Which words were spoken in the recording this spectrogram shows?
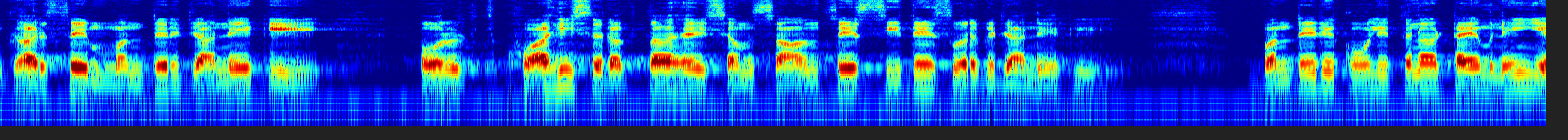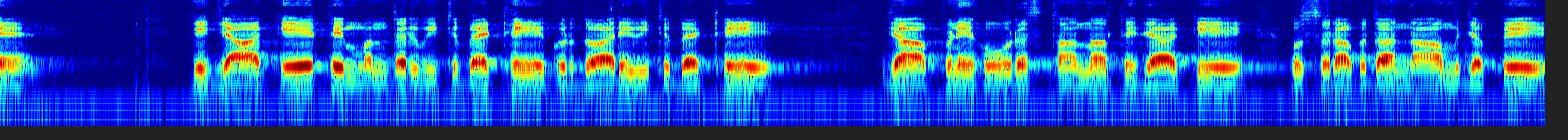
ਘਰ ਸੇ ਮੰਦਿਰ ਜਾਣੇ ਕੀ और ख्वाहिश रखता है शमशान से सीधे स्वर्ग जाने की ਬੰਦੇ ਦੇ ਕੋਲ ਇਤਨਾ ਟਾਈਮ ਨਹੀਂ ਹੈ ਕਿ ਜਾ ਕੇ ਤੇ ਮੰਦਰ ਵਿੱਚ ਬੈਠੇ ਗੁਰਦੁਆਰੇ ਵਿੱਚ ਬੈਠੇ ਜਾਂ ਆਪਣੇ ਹੋਰ ਸਥਾਨਾਂ ਤੇ ਜਾ ਕੇ ਉਸ ਰੱਬ ਦਾ ਨਾਮ ਜਪੇ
